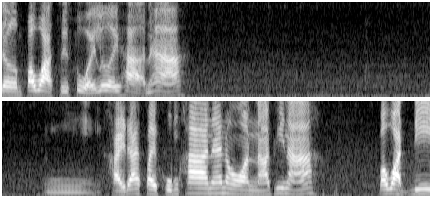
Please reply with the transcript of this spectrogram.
เดิมๆประวัติสวยๆเลยค่ะนะคะนี่ใครได้ไปคุ้มค่าแน่นอนนะพี่นะ ประวัติดี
